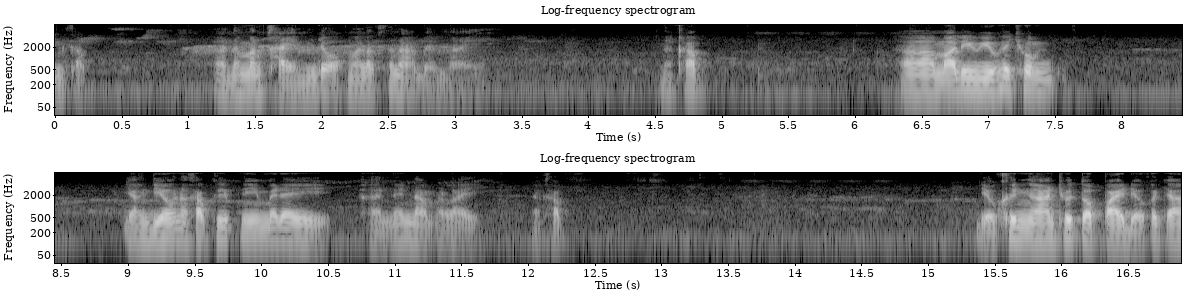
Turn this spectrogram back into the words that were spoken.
นกับน้ำมันไขมันจะออกมาลักษณะแบบไหนนะครับามารีวิวให้ชมอย่างเดียวนะครับ คลิปนี้ไม่ได้แนะนำอะไรนะครับ เดี๋ยวขึ้นงานชุดต่อไป เดี๋ยวก็จะ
